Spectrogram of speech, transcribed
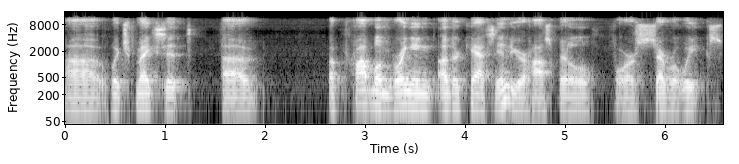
uh, which makes it uh, a problem bringing other cats into your hospital for several weeks.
